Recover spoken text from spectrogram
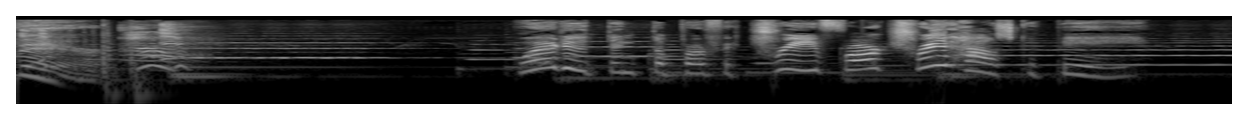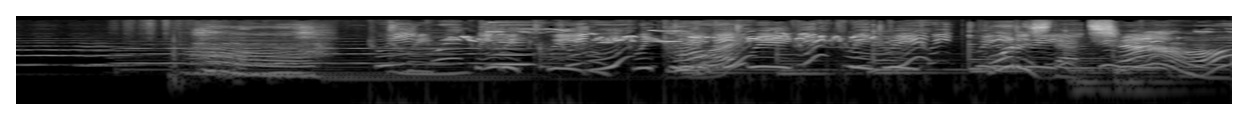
there? Where do you think the perfect tree for our treehouse could be? What is that sound?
